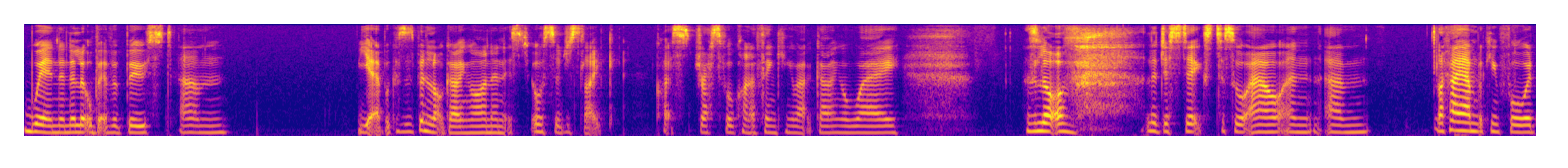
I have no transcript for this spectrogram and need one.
win and a little bit of a boost. Um yeah because there's been a lot going on and it's also just like quite stressful kind of thinking about going away there's a lot of logistics to sort out and um like I am looking forward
